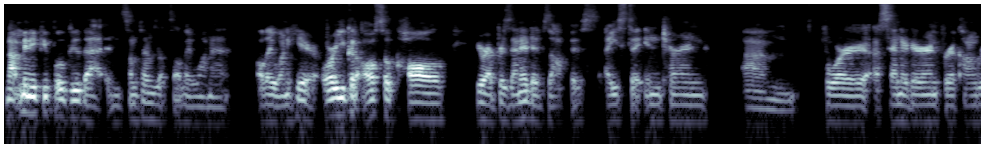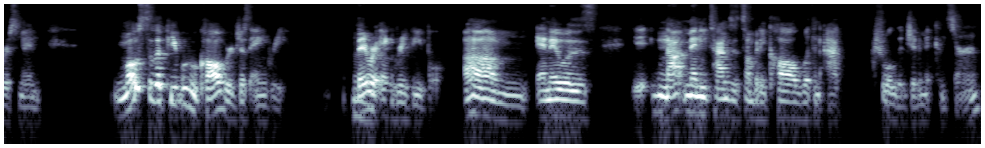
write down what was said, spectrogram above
Not many people do that. And sometimes that's all they want to, all they want to hear. Or you could also call your representative's office. I used to intern um, for a senator and for a congressman. Most of the people who called were just angry. They mm. were angry people. Um, and it was not many times did somebody call with an actual legitimate concern.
